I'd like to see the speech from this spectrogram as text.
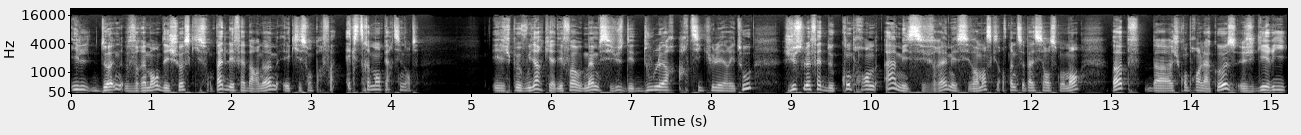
il donne vraiment des choses qui ne sont pas de l'effet Barnum et qui sont parfois extrêmement pertinentes. Et je peux vous dire qu'il y a des fois où même c'est juste des douleurs articulaires et tout, juste le fait de comprendre ah mais c'est vrai, mais c'est vraiment ce qui est en train de se passer en ce moment. Hop, bah je comprends la cause, je guéris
